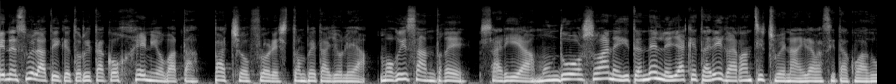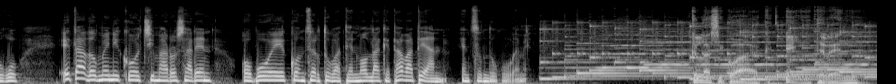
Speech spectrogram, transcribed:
Venezuelatik etorritako genio bata, Pacho Flores trompeta jolea. Mogiz Andre, saria, mundu osoan egiten den lehiaketari garrantzitsuena irabazitakoa dugu. Eta Domenico Chimarosaren oboe kontzertu baten moldaketa batean entzun dugu hemen. Klasikoak EITB-en.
